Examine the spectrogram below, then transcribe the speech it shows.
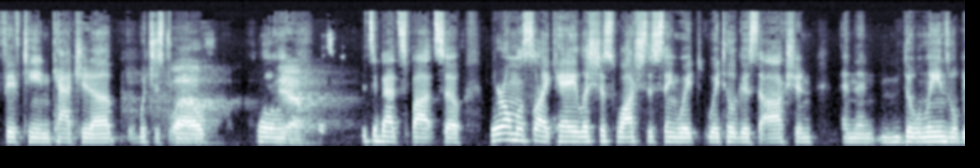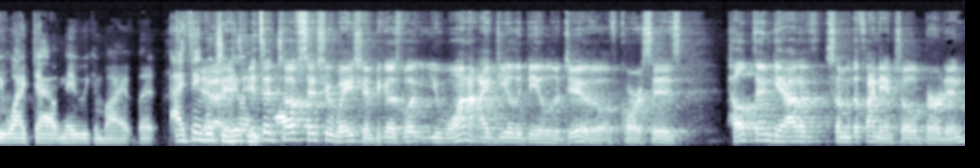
15 catch it up, which is 12. Wow. So yeah. It's, it's a bad spot. So we're almost like, hey, let's just watch this thing. Wait, wait till it goes to auction, and then the liens will be wiped out. Maybe we can buy it. But I think yeah, what you're it's, doing. It's a tough situation because what you want to ideally be able to do, of course, is help them get out of some of the financial burden.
